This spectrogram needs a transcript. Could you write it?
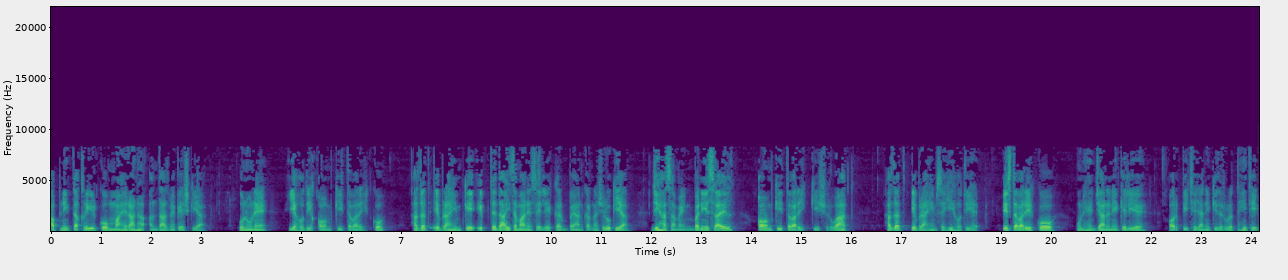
اپنی تقریر کو ماہرانہ انداز میں پیش کیا۔ انہوں نے یہودی قوم کی تواریخ کو حضرت ابراہیم کے ابتدائی زمانے سے لے کر بیان کرنا شروع کیا۔ جی ہاں سامعین، بنی اسرائیل قوم کی تواریخ کی شروعات حضرت ابراہیم سے ہی ہوتی ہے۔ اس تواریخ کو انہیں جاننے کے لیے اور پیچھے جانے کی ضرورت نہیں تھی۔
